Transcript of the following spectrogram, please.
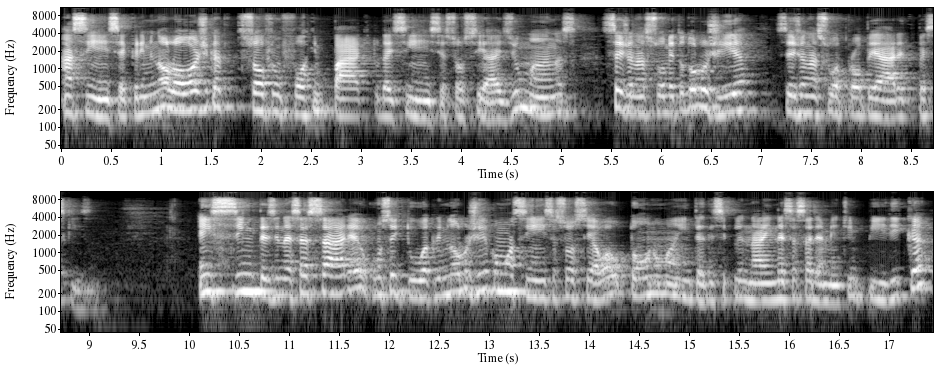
A ciência criminológica sofre um forte impacto das ciências sociais e humanas seja na sua metodologia, seja na sua própria área de pesquisa. Em síntese necessária, eu conceituo a criminologia como uma ciência social autônoma, interdisciplinar e necessariamente empírica,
